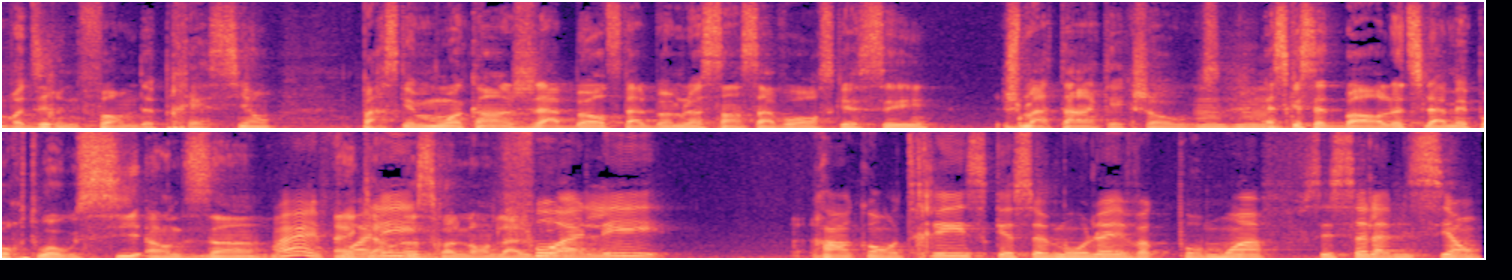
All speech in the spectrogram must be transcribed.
on va dire une forme de pression. Parce que moi, quand j'aborde cet album-là sans savoir ce que c'est, je m'attends à quelque chose. Est-ce que cette barre-là, tu la mets pour toi aussi en disant. Ouais, il faut Incarnat aller. sera le nom de l'album? faut aller rencontrer ce que ce mot-là évoque pour moi. C'est ça la mission.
